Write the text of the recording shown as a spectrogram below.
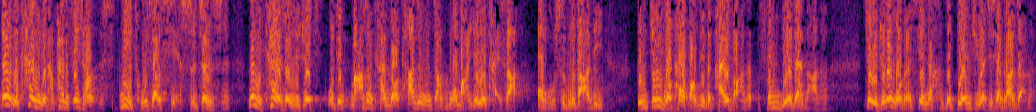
但是我看那个他拍的非常力图想写实真实，那你看的时候你就觉得，我就马上看到他这种讲罗马也有凯撒、奥古斯都大帝，跟中国拍皇帝的拍法呢分别在哪呢？就我觉得我们现在很多编剧啊，就像刚刚讲的，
